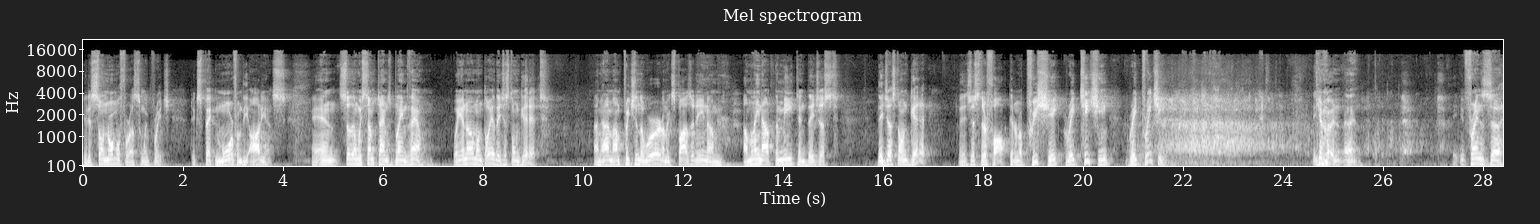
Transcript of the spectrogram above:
It is so normal for us when we preach to expect more from the audience. And so then we sometimes blame them. Well, you know, Montoya, they just don't get it. I mean, I'm, I'm preaching the word, I'm expositing, I'm, I'm laying out the meat, and they just, they just don't get it. It's just their fault. They don't appreciate great teaching, great preaching. you know, and, uh, friends, uh,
